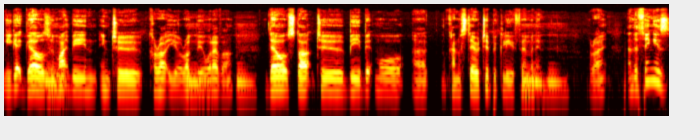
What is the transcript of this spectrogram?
you get girls who Mm. might be in, into karate or rugby or Mm. whatever. Mm. They'll start to be a bit more uh, kind of stereotypically feminine Mm. right? And the thing is,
